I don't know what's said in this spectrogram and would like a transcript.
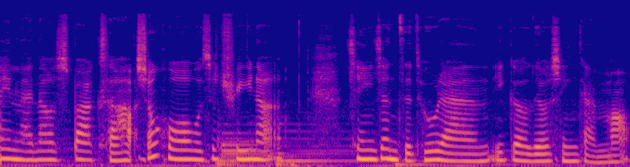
欢迎来到 Sparks 好好生活，我是 Trina。前一阵子突然一个流行感冒，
